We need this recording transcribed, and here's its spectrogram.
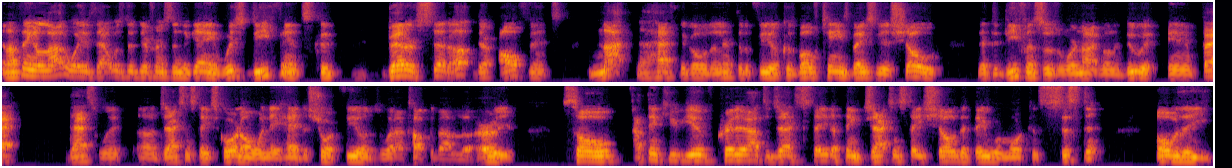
And I think in a lot of ways that was the difference in the game. Which defense could better set up their offense not to have to go the length of the field because both teams basically showed that the defenses were not going to do it. And in fact, that's what uh, Jackson State scored on when they had the short field, is what I talked about a little earlier. So I think you give credit out to Jackson State. I think Jackson State showed that they were more consistent over the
